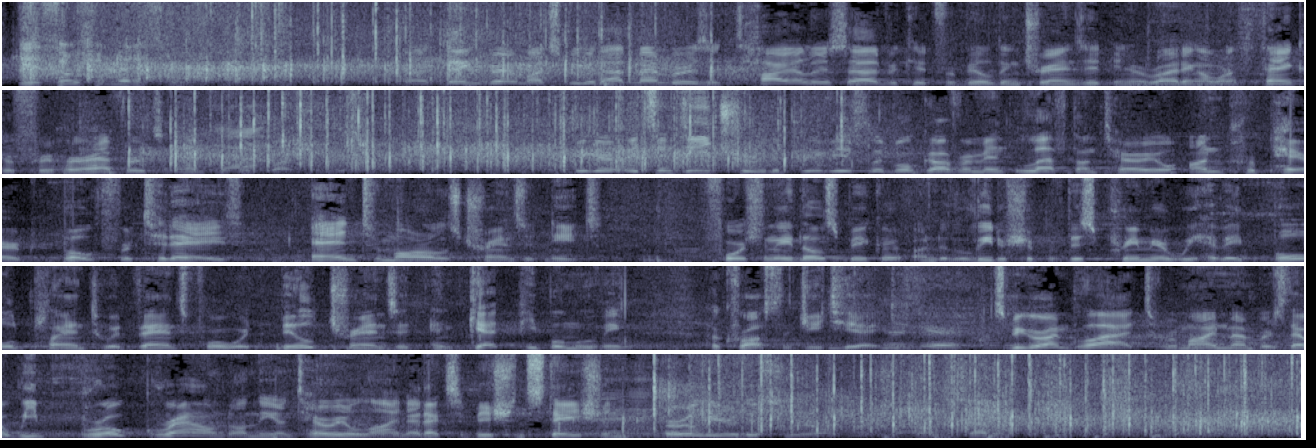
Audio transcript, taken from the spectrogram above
The Associate Minister. Uh, thank you very much, Speaker. That member is a tireless advocate for building transit in her riding. I want to thank her for her efforts and for her question. Speaker, it's indeed true. The previous Liberal government left Ontario unprepared both for today's and tomorrow's transit needs. Fortunately, though, Speaker, under the leadership of this Premier, we have a bold plan to advance forward, build transit, and get people moving across the GTA. Speaker, I'm glad to remind members that we broke ground on the Ontario line at Exhibition Station earlier this year on March 27th.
